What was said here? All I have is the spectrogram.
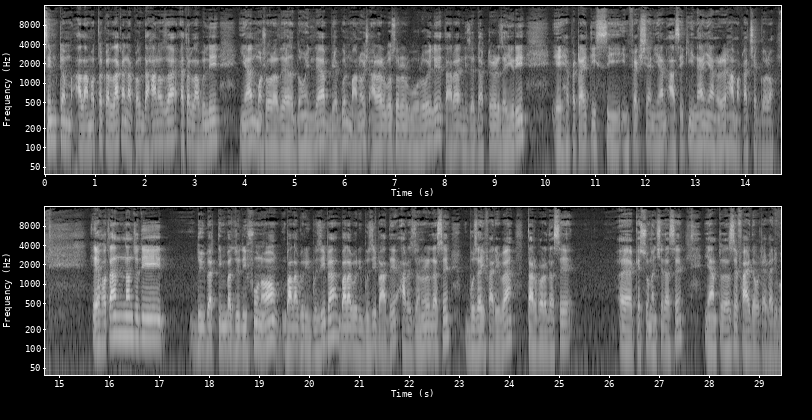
সিমটম আলামতক লাকা নকল যায় এত লাভলি ইয়ান মশওরা দহিলা বেগুন মানুষ আড়াই বছরের বড় হইলে তারা নিজের ডাক্তারের যাইরি এই হেপাটাইটিস সি ইনফেকশন ইয়ান আছে কি না ইয়ানের হামাকা চেক করো। এ হতান যদি দুইবার, তিনবার যদি ফোন বালাগুড়ি বুঝিবা বালাগুড়ি বুঝি বাদে আরেকজনের আছে বুঝাই পারিবা, তারপরে আছে কিছু মানুষের আছে ইয়ানতো আছে ফায়দা উঠাই পারিব।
